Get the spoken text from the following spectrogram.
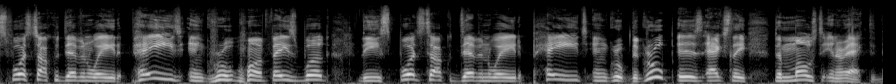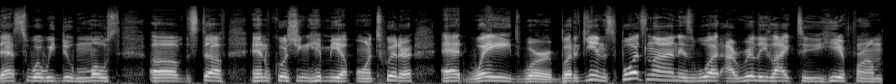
Sports Talk with Devin Wade page and group on Facebook. The Sports Talk with Devin Wade page and group. The group is actually the most interactive. That's where we do most of the stuff. And of course, you can hit me up on Twitter at Wade's Word. But again, the sports line is what I really like to hear from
